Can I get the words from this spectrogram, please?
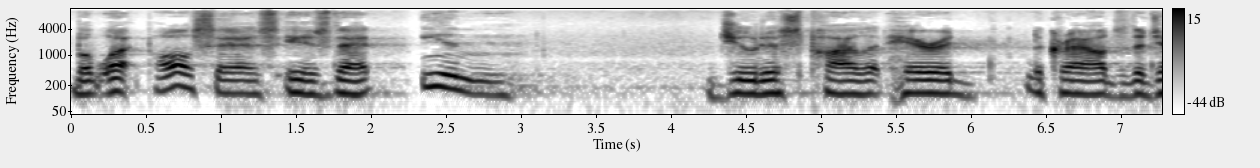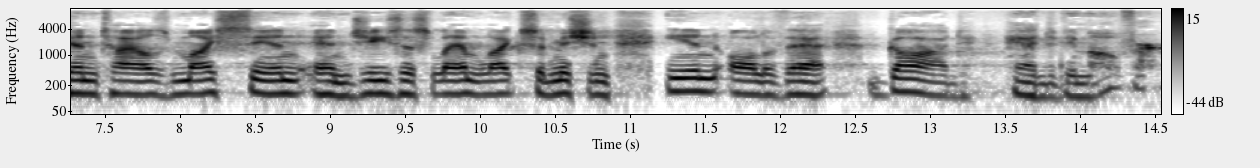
But what Paul says is that in Judas, Pilate, Herod, the crowds, the Gentiles, my sin, and Jesus' lamb like submission, in all of that, God handed him over.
